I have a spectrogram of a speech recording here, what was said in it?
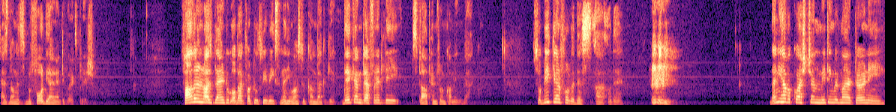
as long as it's before the I-94 expiration. Father-in-law is planning to go back for two, three weeks and then he wants to come back again. They can definitely stop him from coming back. So be careful with this, uh, Uday. then you have a question, meeting with my attorney.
